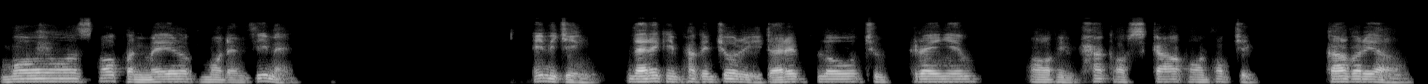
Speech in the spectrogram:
Most often male more than female. Imaging. Direct impact injury, direct blow to cranium or impact of skull on object, calvarial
